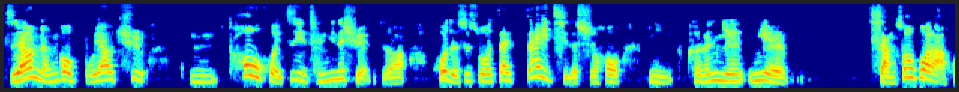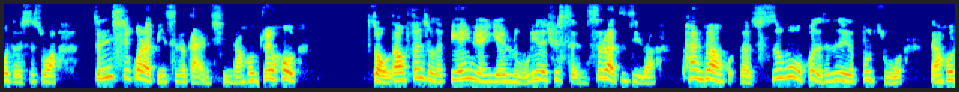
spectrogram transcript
只要能够不要去，嗯，后悔自己曾经的选择，或者是说在在一起的时候，你可能也你也。享受过了，或者是说珍惜过了彼此的感情，然后最后走到分手的边缘，也努力的去审视了自己的判断的失误或者是自己的不足，然后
